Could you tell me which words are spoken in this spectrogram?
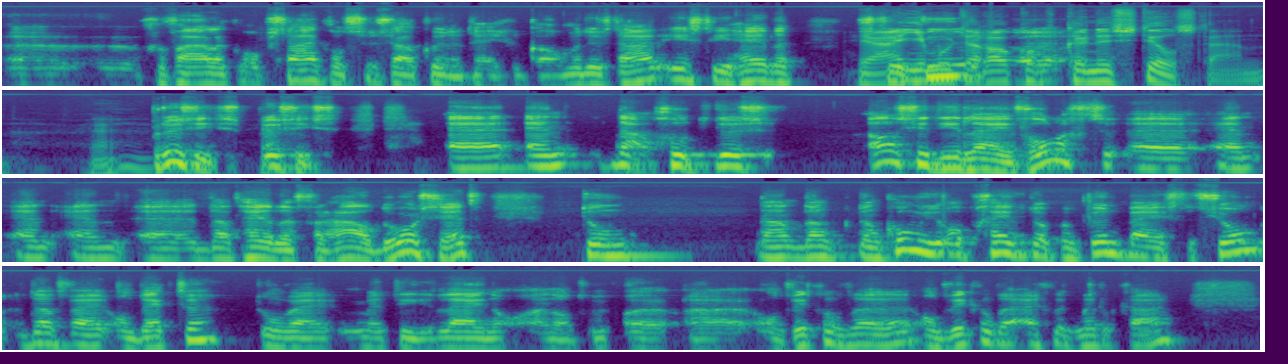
gevaarlijke obstakels zou kunnen tegenkomen. Dus daar is die hele. Ja, je moet daar ook op kunnen stilstaan. Ja. Precies, precies. en nou goed, dus als je die lijn volgt uh, en, en, en uh, dat hele verhaal doorzet, toen, dan, dan, dan kom je op een gegeven moment op een punt bij een station dat wij ontdekten, toen wij met die lijnen aan ont, ontwikkelden, ontwikkelden eigenlijk met elkaar,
